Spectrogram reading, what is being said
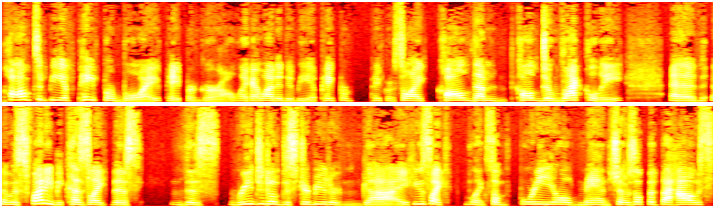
called to be a paper boy, paper girl. Like I wanted to be a paper paper. So I called them called directly, and it was funny because like this this regional distributor guy, he was like like some 40 year old man shows up at the house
